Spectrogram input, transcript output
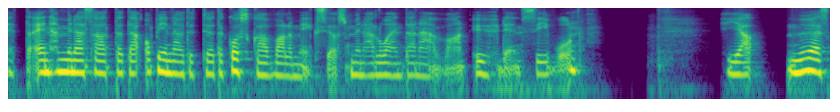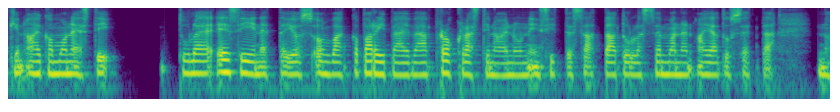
että enhän minä saa tätä opinnäytetyötä koskaan valmiiksi, jos minä luen tänään vain yhden sivun. Ja myöskin aika monesti tulee esiin, että jos on vaikka pari päivää prokrastinoinut, niin sitten saattaa tulla sellainen ajatus, että no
